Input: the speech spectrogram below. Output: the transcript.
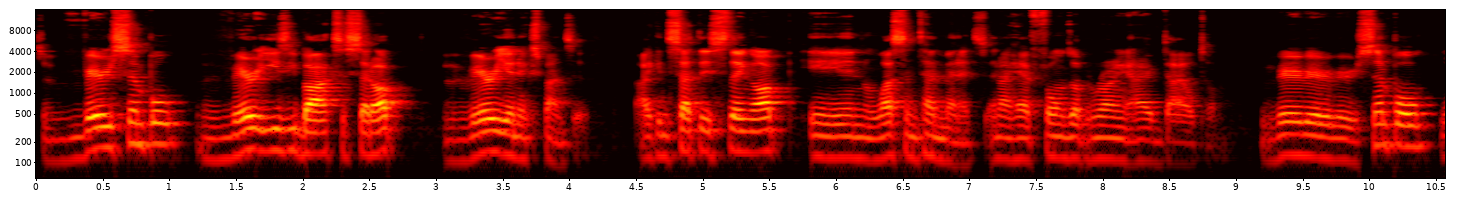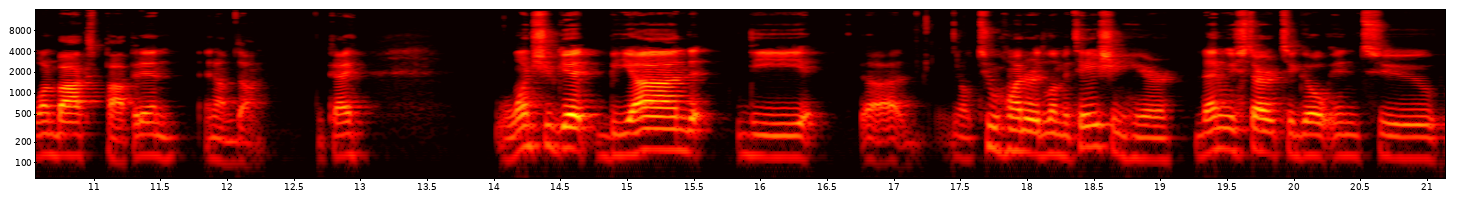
It's a very simple, very easy box to set up, very inexpensive. I can set this thing up in less than 10 minutes and I have phones up and running. I have dial tone. Very, very, very simple. One box, pop it in, and I'm done. Okay. Once you get beyond the uh, you know 200 limitation here, then we start to go into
